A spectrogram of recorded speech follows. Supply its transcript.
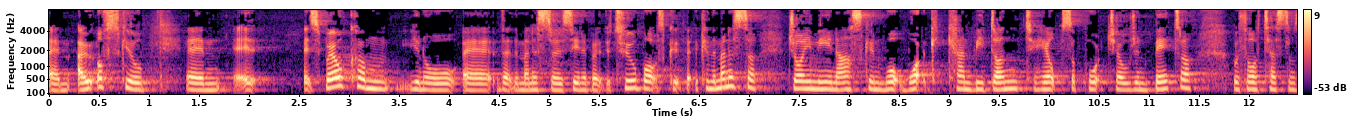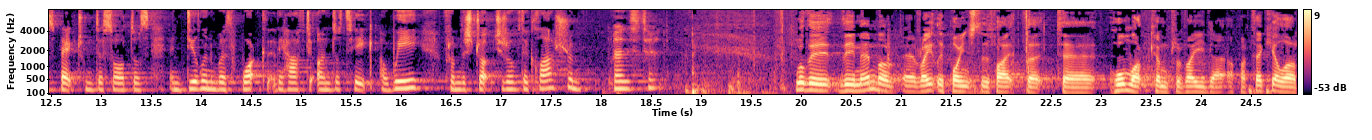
um, out of school. Um, it, It's welcome, you know, uh, that the Minister is saying about the toolbox, but can the Minister join me in asking what work can be done to help support children better with autism spectrum disorders and dealing with work that they have to undertake away from the structure of the classroom? Minister. Well, the, the member uh, rightly points to the fact that uh, homework can provide a, a particular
